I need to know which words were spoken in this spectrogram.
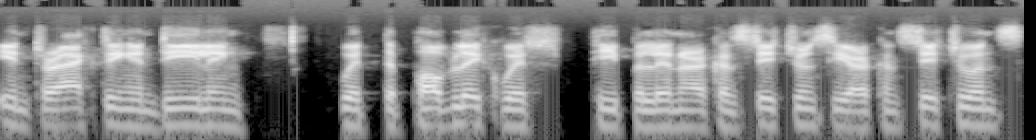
interacting and dealing with the public, with people in our constituency, our constituents,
